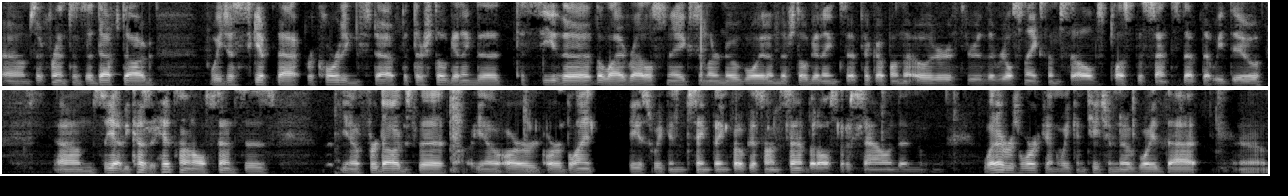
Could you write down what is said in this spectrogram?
Um, so, for instance, a deaf dog we just skip that recording step, but they're still getting to, to see the, the live rattlesnakes and learn to avoid them. They're still getting to pick up on the odor through the real snakes themselves, plus the scent step that we do. Um, so yeah, because it hits on all senses, you know, for dogs that, you know, are, are blind case, we can same thing, focus on scent, but also sound and whatever's working, we can teach them to avoid that. Um,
